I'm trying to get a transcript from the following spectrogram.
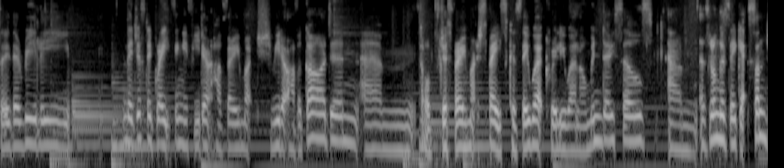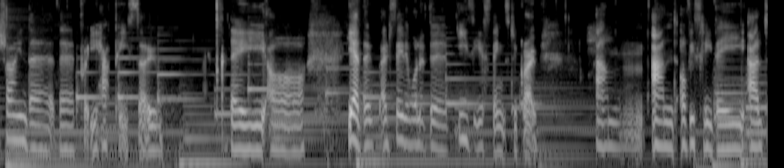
So they're really they're just a great thing if you don't have very much if you don't have a garden um, or just very much space because they work really well on windowsills. Um, as long as they get sunshine, they're they're pretty happy. So they are yeah, I'd say they're one of the easiest things to grow. Um, and obviously, they add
